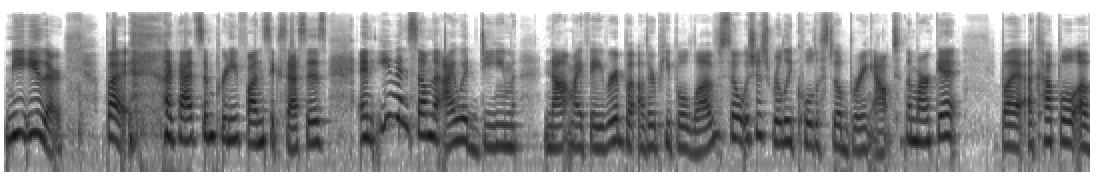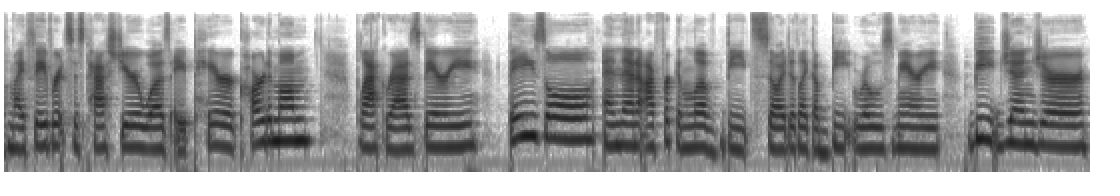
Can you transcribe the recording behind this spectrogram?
Me either. But I've had some some pretty fun successes and even some that I would deem not my favorite, but other people love. So it was just really cool to still bring out to the market. But a couple of my favorites this past year was a pear cardamom, black raspberry, basil, and then I freaking love beets. So I did like a beet rosemary, beet ginger,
